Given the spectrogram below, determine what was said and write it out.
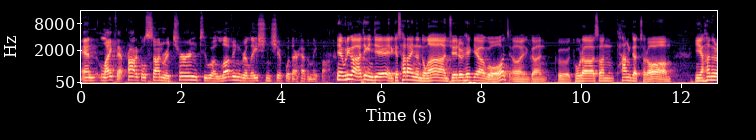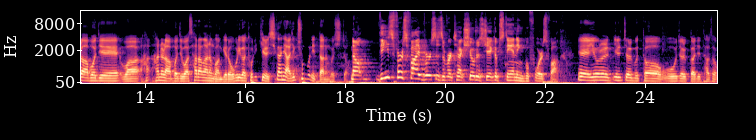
and, like that prodigal son, return to a loving relationship with our Heavenly Father. 예, 우리가 아직 이제 이렇게 살아 있는 동안 죄를 회개하고 어, 그러니까 그 돌아선 탕자처럼 이 하늘 아버지와 하- 하늘 아버지와 사랑하는 관계로 우리가 돌이킬 시간이 아직 충분히 있다는 것이죠. Now, these first five verses of our text showed us Jacob standing before his father. 예, 이 오늘 1절부터 5절까지 다섯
